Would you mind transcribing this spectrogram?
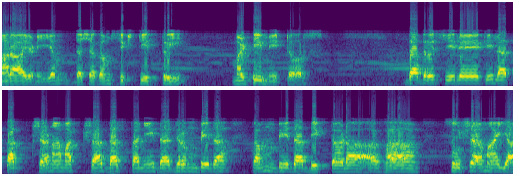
नारायणीयं दशकं सिक्स्टि त्री मल्टिमीटर्स्। ददृशिरे किल तत्क्षणमक्षदस्तनिदजृम्बिद कम्पिददिक्तडाः सुषमया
